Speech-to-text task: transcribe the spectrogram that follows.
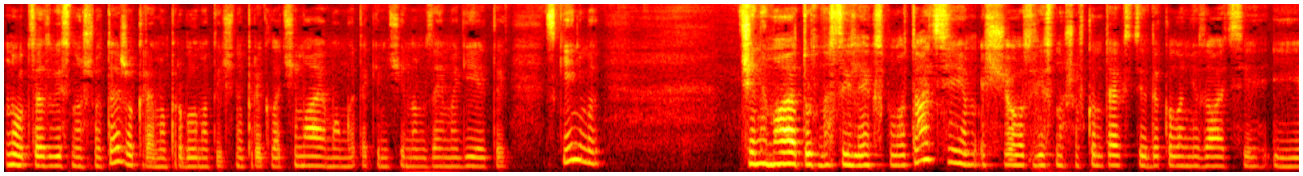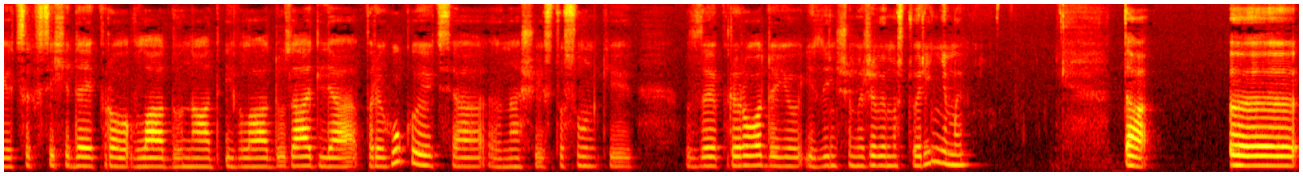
Ну, це, звісно, що теж окремо проблематичний приклад. Чи маємо ми таким чином взаємодіяти з кіньми? Чи немає тут насилля експлуатації, що, звісно, що в контексті деколонізації і цих всіх ідей про владу над і владу задля перегукуються е, наші стосунки з природою і з іншими живими створіннями? Та, е,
